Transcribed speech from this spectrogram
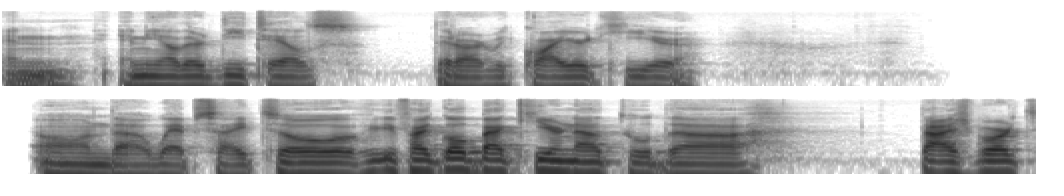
and any other details that are required here on the website. So if I go back here now to the dashboard,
